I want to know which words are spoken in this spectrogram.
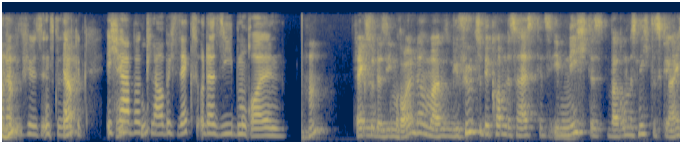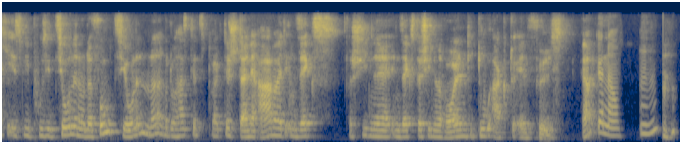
Oder mhm. wie viel es insgesamt ja. gibt? Ich ja, habe, glaube ich, sechs oder sieben Rollen. Mhm. Sechs oder sieben Rollen, um mal ein Gefühl zu bekommen. Das heißt jetzt eben nicht, dass, warum es nicht das gleiche ist wie Positionen oder Funktionen, ne? aber du hast jetzt praktisch deine Arbeit in sechs verschiedene, in sechs verschiedenen Rollen, die du aktuell füllst. Ja? Genau. Mhm. Mhm.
